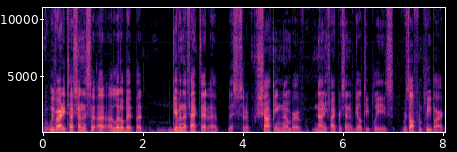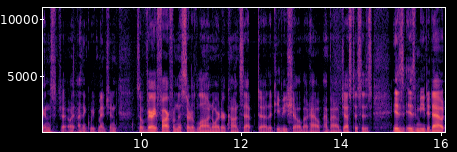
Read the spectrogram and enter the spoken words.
We've already touched on this a, a little bit, but given the fact that uh, this sort of shocking number of 95% of guilty pleas result from plea bargains, I think we've mentioned, so very far from this sort of law and order concept, uh, the TV show about how about justice is is is meted out.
